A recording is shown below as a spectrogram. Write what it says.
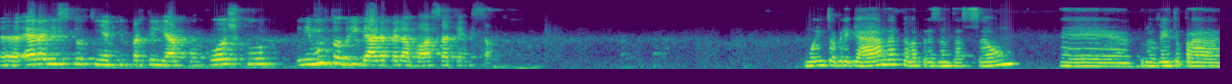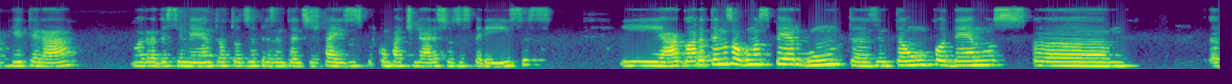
Eh, era isso que eu tinha que partilhar convosco e muito obrigada pela vossa atenção. Muito obrigada pela apresentação. É, aproveito para reiterar um agradecimento a todos os representantes de países por compartilharem suas experiências. E agora temos algumas perguntas, então podemos, uh,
